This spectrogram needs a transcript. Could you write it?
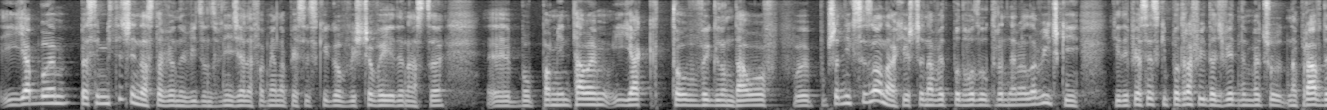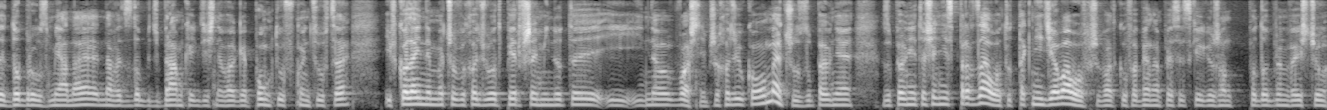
I ja byłem pesymistycznie nastawiony widząc w niedzielę Fabiana Piaseckiego w wyjściowej 11, y, bo pamiętałem jak to wyglądało w poprzednich sezonach, jeszcze nawet pod wodzą trenera Lawiczki, kiedy Piasecki potrafił dać w jednym meczu naprawdę dobrą zmianę, nawet zdobyć bramkę gdzieś na wagę punktu punktów w końcówce i w kolejnym meczu wychodził od pierwszej minuty i, i, no właśnie, przechodził koło meczu. Zupełnie, zupełnie to się nie sprawdzało. To tak nie działało w przypadku Fabiana Piaseckiego, że on po dobrym wejściu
